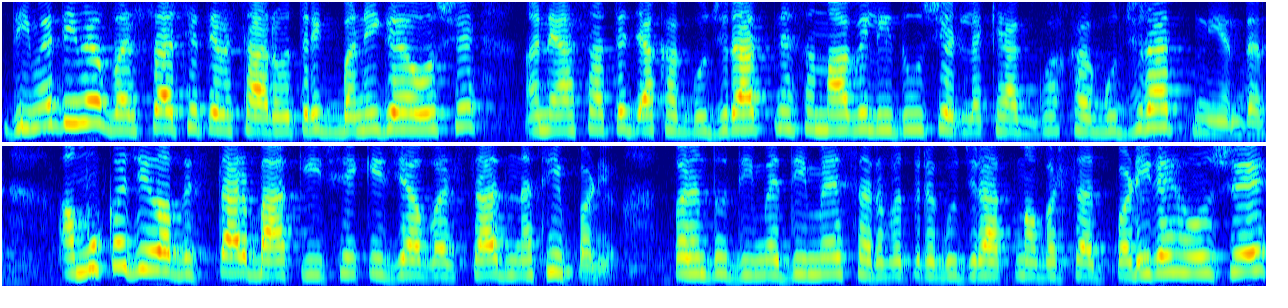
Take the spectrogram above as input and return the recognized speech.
ધીમે ધીમે વરસાદ છે તે સાર્વત્રિક બની ગયો છે અને આ સાથે જ આખા ગુજરાતને સમાવી લીધું છે એટલે કે આખા ગુજરાતની અંદર અમુક જ એવા વિસ્તાર બાકી છે કે જ્યાં વરસાદ નથી પડ્યો. પરંતુ ધીમે ધીમે સર્વત્ર ગુજરાતમાં વરસાદ પડી રહ્યો છે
